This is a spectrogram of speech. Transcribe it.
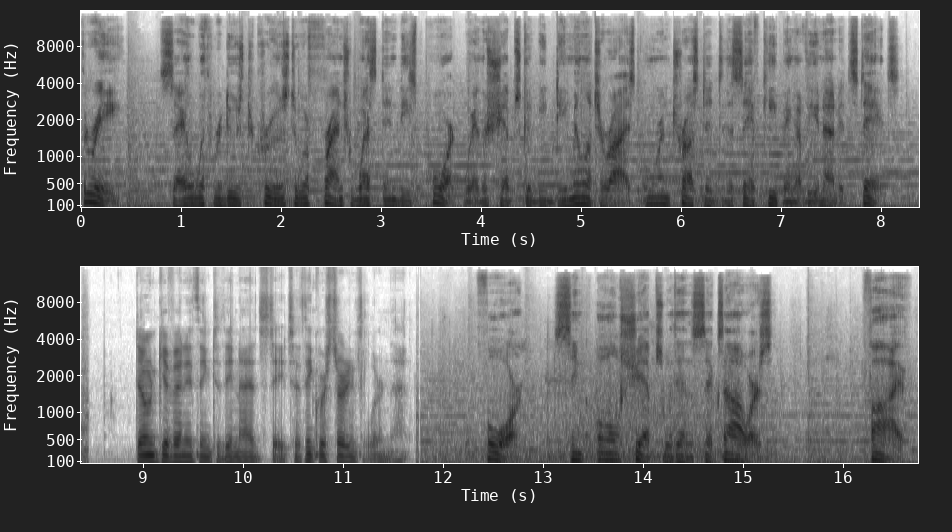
3. Sail with reduced crews to a French West Indies port where the ships could be demilitarized or entrusted to the safekeeping of the United States. Don't give anything to the United States. I think we're starting to learn that. 4. Sink all ships within 6 hours. 5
